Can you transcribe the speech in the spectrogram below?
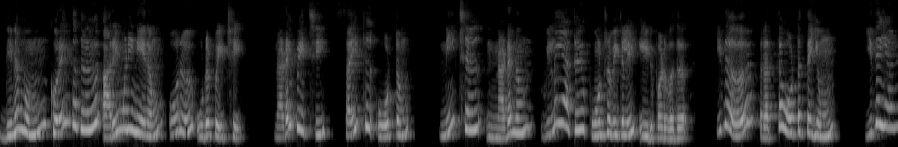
தினமும் குறைந்தது அரை மணி நேரம் ஒரு உடற்பயிற்சி. நடைப்பயிற்சி, சைக்கிள் ஓட்டம், நீச்சல், நடனம், விளையாட்டு போன்றவைகளில் ஈடுபடுவது. இது இரத்த ஓட்டத்தையும், இதயம்,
